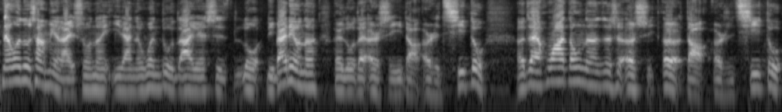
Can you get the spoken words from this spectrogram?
那温度上面来说呢，宜兰的温度大约是落礼拜六呢会落在二十一到二十七度，而在花东呢这是二十二到二十七度，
